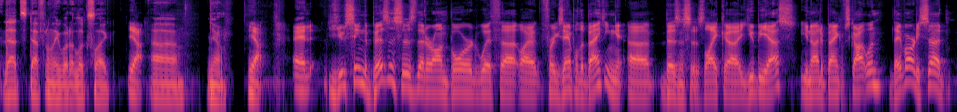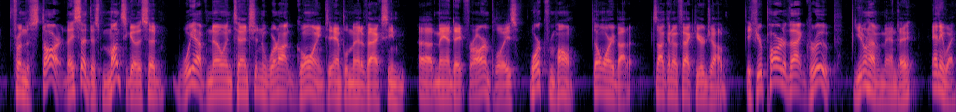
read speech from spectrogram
That's definitely what it looks like. Yeah. Uh, yeah. Yeah, and you've seen the businesses that are on board with, uh, like, for example, the banking uh, businesses like uh, UBS, United Bank of Scotland. They've already said from the start. They said this months ago. They said we have no intention. We're not going to implement a vaccine uh, mandate for our employees. Work from home. Don't worry about it. It's not going to affect your job. If you're part of that group, you don't have a mandate. Anyway,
